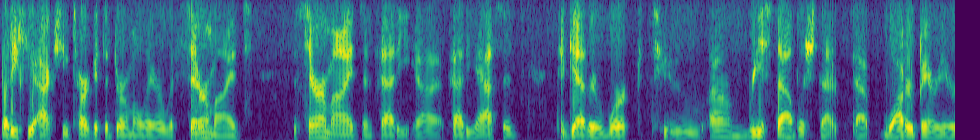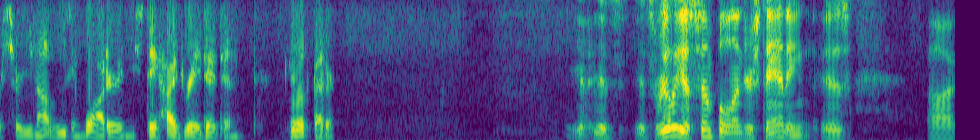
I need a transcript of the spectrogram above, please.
But if you actually target the dermal layer with ceramides, the ceramides and fatty uh, fatty acids together work to um, reestablish that, that water barrier so you're not losing water and you stay hydrated and you look better. Yeah, it's it's really a simple understanding is uh,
